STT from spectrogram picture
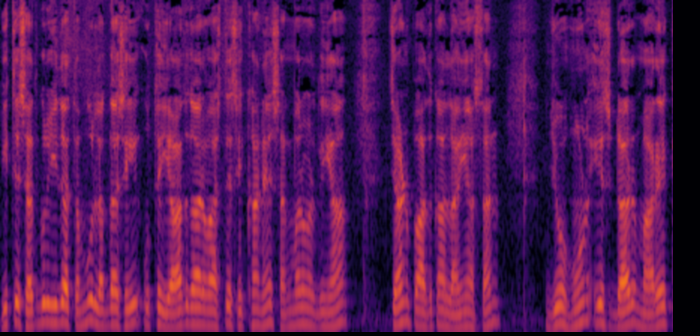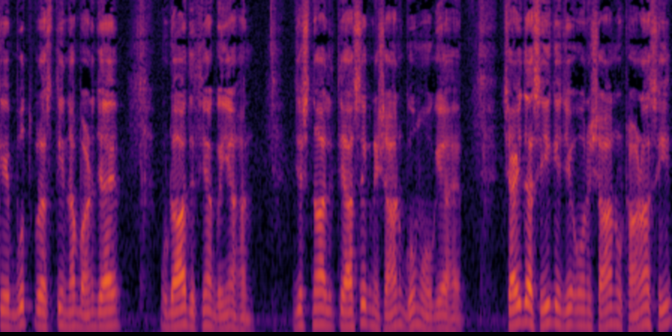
ਜਿੱਥੇ ਸਤਿਗੁਰੂ ਜੀ ਦਾ ਤੰਬੂ ਲੱਗਾ ਸੀ, ਉੱਥੇ ਯਾਦਗਾਰ ਵਾਸਤੇ ਸਿੱਖਾਂ ਨੇ ਸੰਗਮਰਮਰ ਦੀਆਂ ਚਰਨ ਪਾਦਕਾਂ ਲਾਈਆਂ ਸਨ। ਜੋ ਹੁਣ ਇਸ ਡਰ ਮਾਰੇ ਕਿ ਬੁੱਤ ਪ੍ਰਸਤੀ ਨਾ ਬਣ ਜਾਏ, ਉਡਾ ਦਿੱਤੀਆਂ ਗਈਆਂ ਹਨ। ਜਿਸ ਨਾਲ ਇਤਿਹਾਸਿਕ ਨਿਸ਼ਾਨ ਗੁੰਮ ਹੋ ਗਿਆ ਹੈ। ਚਾਹੀਦਾ ਸੀ ਕਿ ਜੇ ਉਹ ਨਿਸ਼ਾਨ ਉਠਾਣਾ ਸੀ,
